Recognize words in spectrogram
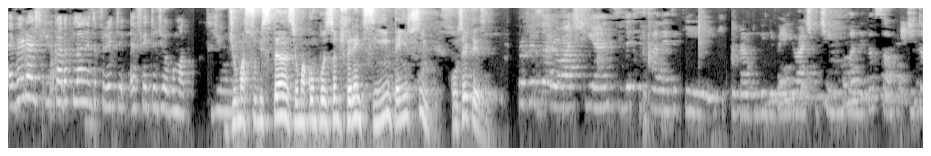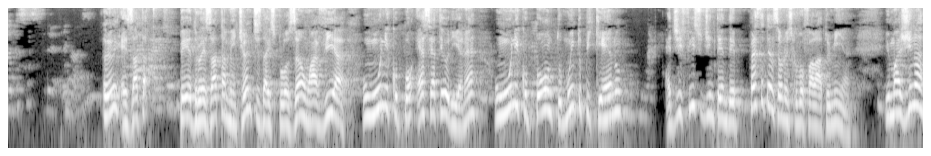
é verdade que cada planeta é feito, é feito de alguma. De um... De uma substância, uma composição diferente? Sim, tem isso sim, com certeza. Professor, eu acho que antes desse planeta que, que por causa do Big Bang, eu acho que tinha um planeta só, de todos os negócios. An- exata, Pedro, exatamente. Antes da explosão havia um único ponto. Essa é a teoria, né? Um único ponto muito pequeno. É difícil de entender. Presta atenção nisso que eu vou falar, turminha. Imagina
